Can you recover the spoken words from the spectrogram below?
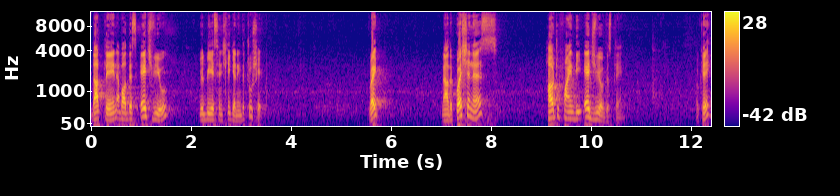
that plane about this edge view, you will be essentially getting the true shape. Right? Now, the question is how to find the edge view of this plane. Okay?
